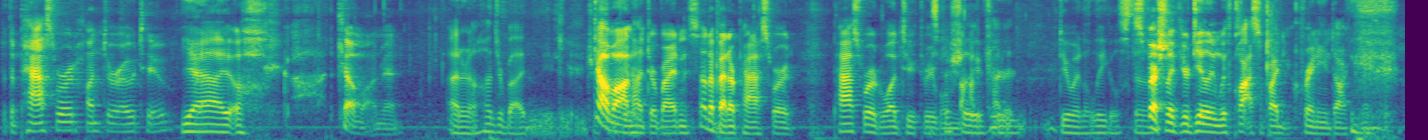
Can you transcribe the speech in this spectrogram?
But the password Hunter02. Yeah. I, oh God. Come on, man. I don't know. Hunter Biden needs an Come on, thing, Hunter Biden. Set a better password. Password one two three will Especially not if cut you're it. doing illegal stuff. Especially if you're dealing with classified Ukrainian documents.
